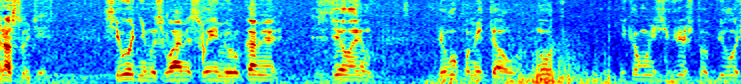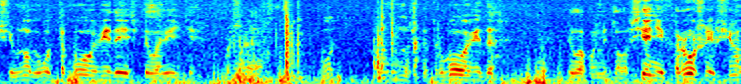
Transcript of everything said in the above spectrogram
Здравствуйте! Сегодня мы с вами своими руками сделаем пилу по металлу. Ну вот, никому не секрет, что пил очень много. Вот такого вида есть пила, видите, большая. Вот немножко другого вида пила по металлу. Все они хорошие, все.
